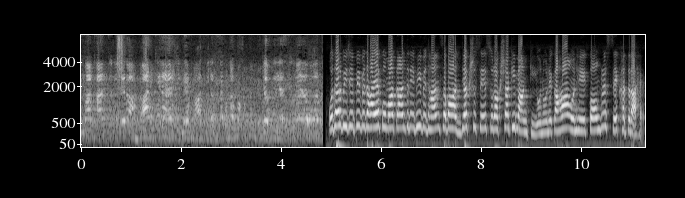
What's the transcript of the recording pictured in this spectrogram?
उमाकांत ने मेरा आह्वान किया है कि मैं बात कर सकता हूँ। क्योंकि ये सिखाया हुआ उधर बीजेपी विधायक उमाकांत ने भी विधानसभा अध्यक्ष से सुरक्षा की मांग की। उन्होंने कहा उन्हें कांग्रेस से खतरा है।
